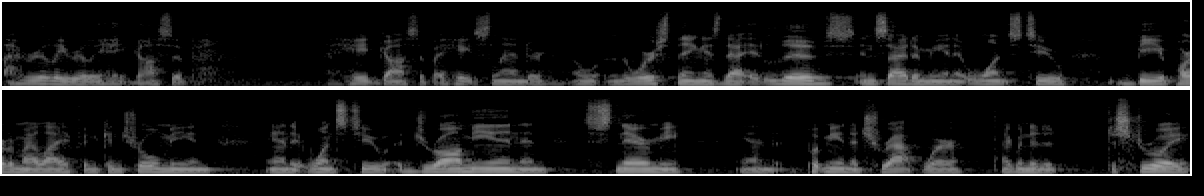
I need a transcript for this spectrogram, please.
I really, really hate gossip. I hate gossip. I hate slander. Oh, and the worst thing is that it lives inside of me and it wants to be a part of my life and control me and, and it wants to draw me in and snare me and put me in a trap where I'm going to destroy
